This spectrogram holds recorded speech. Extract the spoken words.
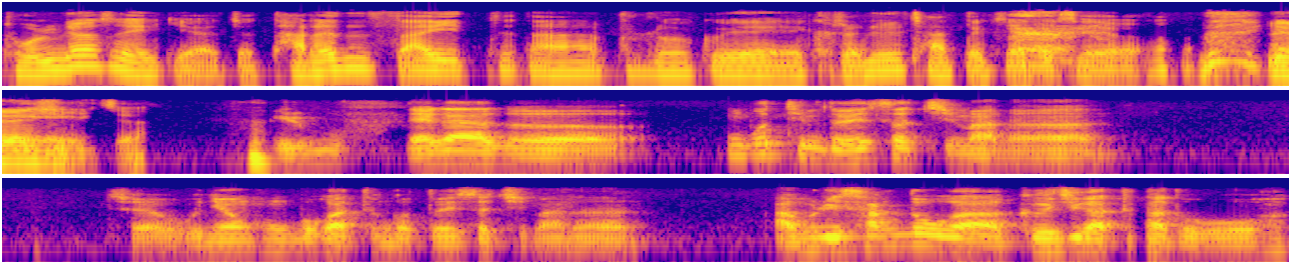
돌려서 얘기하죠. 다른 사이트나 블로그에 글을 잔뜩 써주세요. 이런 아니, 식이죠. 일부, 내가 그, 홍보팀도 했었지만은, 저, 운영 홍보 같은 것도 했었지만은, 아무리 상도가 거지 같아도,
